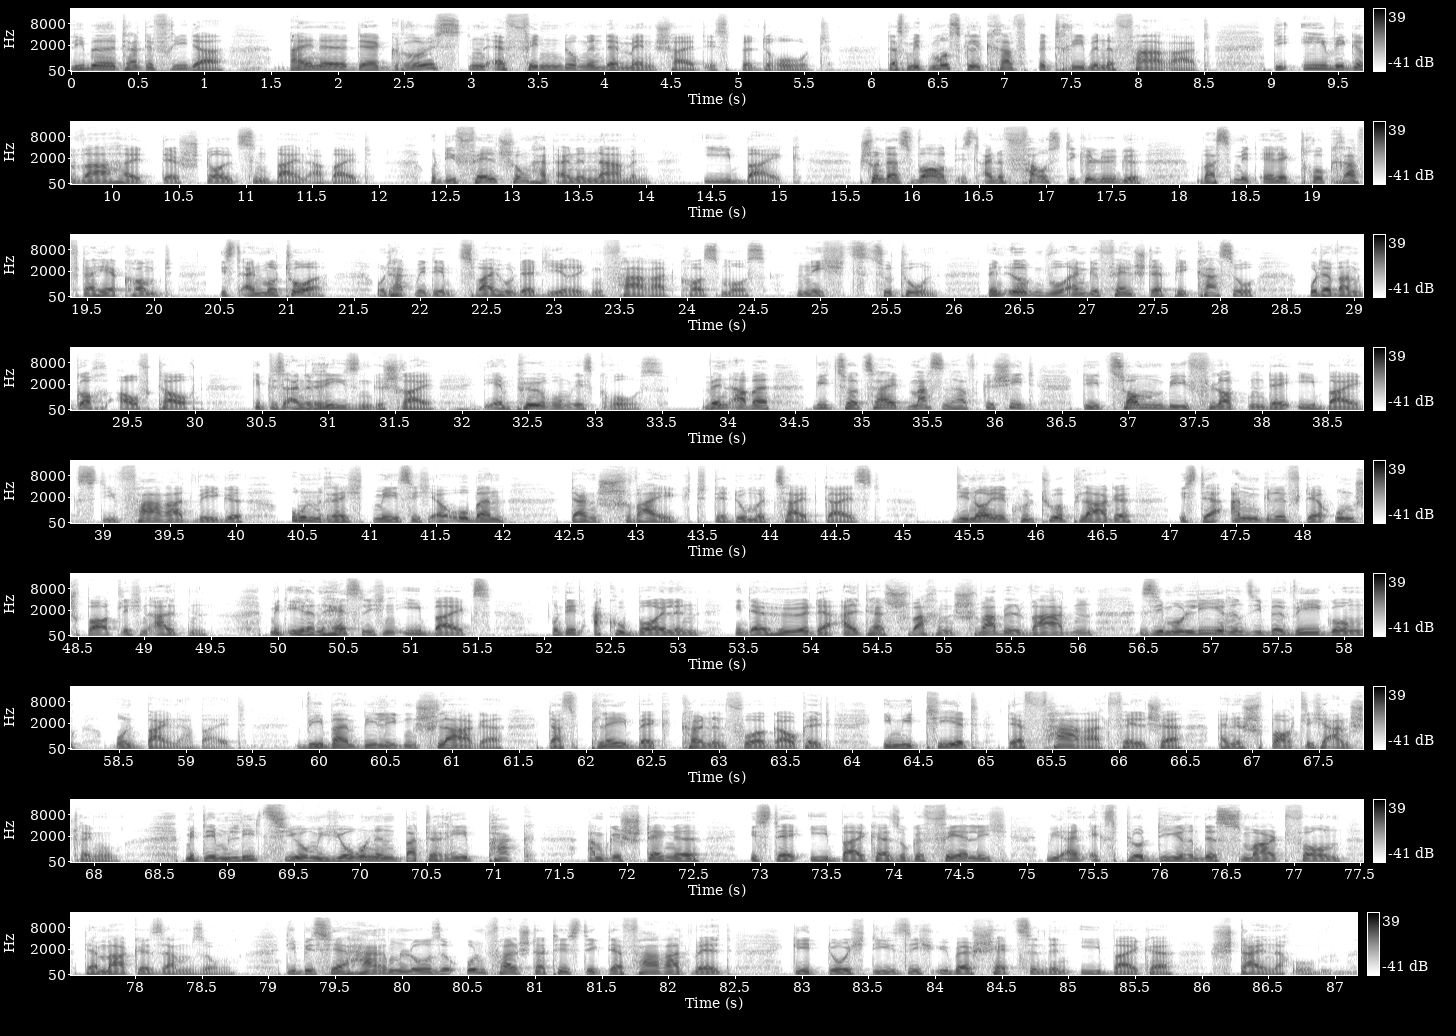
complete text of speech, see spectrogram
Liebe Tante Frieda, eine der größten Erfindungen der Menschheit ist bedroht. Das mit Muskelkraft betriebene Fahrrad, die ewige Wahrheit der stolzen Beinarbeit. Und die Fälschung hat einen Namen E-Bike. Schon das Wort ist eine faustdicke Lüge. Was mit Elektrokraft daherkommt, ist ein Motor und hat mit dem 200-jährigen Fahrradkosmos nichts zu tun. Wenn irgendwo ein gefälschter Picasso oder Van Gogh auftaucht, gibt es ein Riesengeschrei. Die Empörung ist groß. Wenn aber, wie zurzeit massenhaft geschieht, die Zombie-Flotten der E-Bikes die Fahrradwege unrechtmäßig erobern, dann schweigt der dumme Zeitgeist. Die neue Kulturplage ist der Angriff der unsportlichen Alten. Mit ihren hässlichen E-Bikes und den Akkubeulen in der Höhe der altersschwachen Schwabbelwaden simulieren sie Bewegung und Beinarbeit. Wie beim billigen Schlager, das Playback-Können vorgaukelt, imitiert der Fahrradfälscher eine sportliche Anstrengung. Mit dem Lithium-Ionen-Batteriepack am Gestänge ist der E-Biker so gefährlich wie ein explodierendes Smartphone der Marke Samsung. Die bisher harmlose Unfallstatistik der Fahrradwelt geht durch die sich überschätzenden E-Biker steil nach oben.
